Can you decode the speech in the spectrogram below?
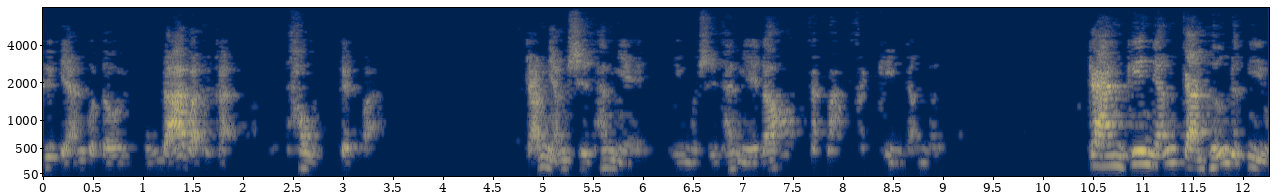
thuyết giảng của tôi cũng đã và thực hành. Thâu kết quả cảm nhận sự thanh nhẹ, nhưng mà sự thanh nhẹ đó các bạn phải kiên nhẫn nữa càng kiên nhẫn, càng hướng được nhiều,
